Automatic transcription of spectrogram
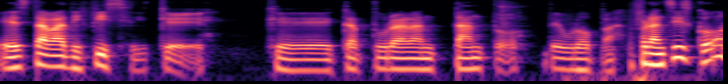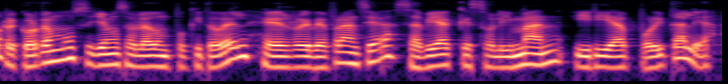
estaba difícil que que capturaran tanto de Europa. Francisco, recordemos, ya hemos hablado un poquito de él, el rey de Francia, sabía que Solimán iría por Italia,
